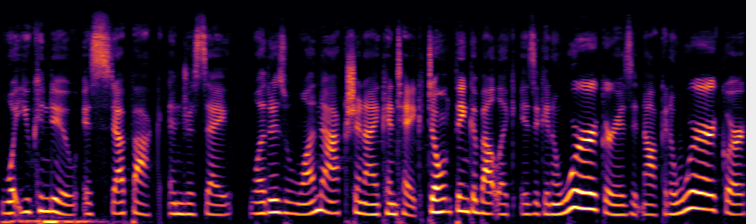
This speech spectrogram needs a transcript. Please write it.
what you can do is step back and just say, what is one action I can take? Don't think about like, is it going to work or is it not going to work? Or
